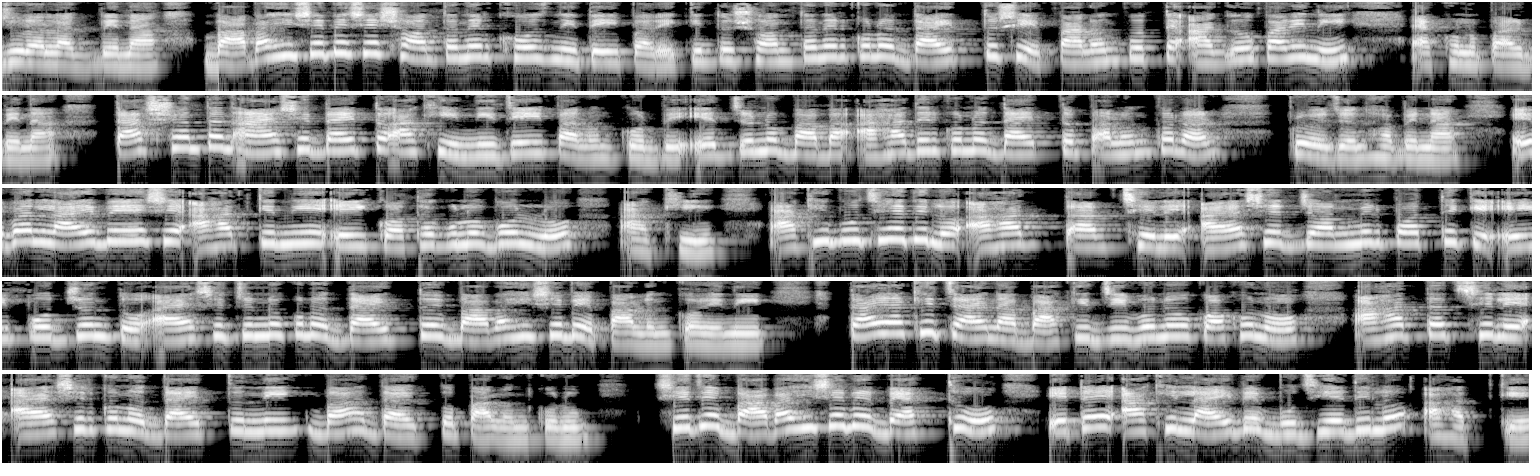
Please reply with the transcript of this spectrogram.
জোড়া লাগবে না। বাবা হিসেবে সে সন্তানের খোঁজ নিতেই পারে, কিন্তু সন্তানের কোনো দায়িত্ব সে পালন করতে আগেও পারেনি এখনও পারবে না। তার সন্তান আয়াসের দায়িত্ব আখি নিজেই পালন করবে। এর জন্য বাবা আহাদের কোনো দায়িত্ব পালন করার প্রয়োজন হবে না। এবার লাইভে এসে আহাদকে নিয়ে এই কথাগুলো বলল আখি। আখি বুঝিয়ে দিল, আহাদ তার ছেলে আয়াসের জন্মের পর থেকে এই পর্যন্ত আয়াসের জন্য কোনো দায়িত্বই বাবা হিসেবে পালন করেনি। তাই আখি চায় না, বাকি জীবনেও কখনো আহাদ তার ছেলে আয়াসের কোনো দায়িত্ব নিক বা দায়িত্ব পালন করুক। সে যে বাবা হিসেবে ব্যর্থ, এটাই আখি লাইভে বুঝিয়ে দিল আহাদকে।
